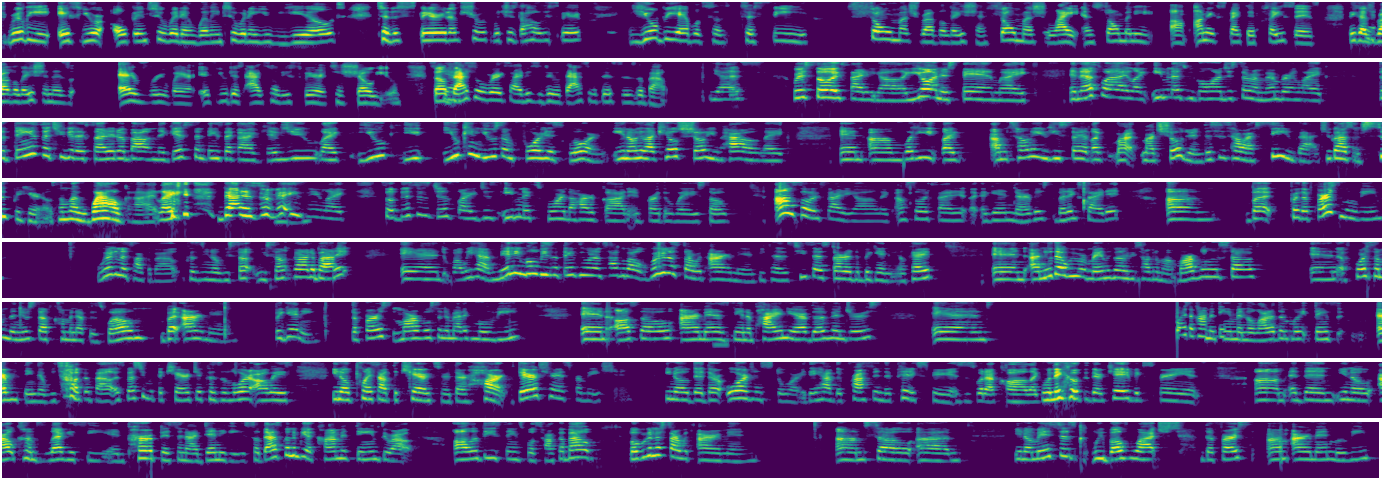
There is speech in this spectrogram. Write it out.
really if you're open to it and willing to it and you yield to the spirit of truth which is the holy spirit you'll be able to to see so much revelation so much light and so many um, unexpected places because yeah. revelation is everywhere if you just ask Holy Spirit to show you. So yes. that's what we're excited to do. That's what this is about. Yes. We're so excited, y'all. Like you understand, like, and that's why, like, even as we go on, just to remember, like, the things that you get excited about and the gifts and things that God gives you, like you you you can use them for his glory. You know, he like he'll show you how, like, and um what he like I'm telling you, he said, like, my, my children, this is how I see you guys. You guys are superheroes. I'm like, wow, God, like, that is mm-hmm. amazing. Like, so this is just like, just even exploring the heart of God in further ways. So I'm so excited, y'all. Like, I'm so excited. Like, again, nervous, but excited. Um, but for the first movie, we're going to talk about, because, you know, we, su- we sunk God about it. And while we have many movies and things we want to talk about, we're going to start with Iron Man because he said start at the beginning, okay? And I knew that we were mainly going to be talking about Marvel and stuff. And of course, some of the new stuff coming up as well. But Iron Man, beginning, the first Marvel cinematic movie. And also, Iron Man is being a pioneer of the Avengers. And always a common theme in a lot of the things, everything that we talk about, especially with the character, because the Lord always, you know, points out the character, their heart, their transformation you know their, their origin story. They have the prophet in the pit experience is what i call like when they go through their cave experience. Um, and then you know outcomes legacy and purpose and identity. So that's going to be a common theme throughout all of these things we'll talk about. But we're going to start with iron man. Um, so um, you know me and sis we both watched the first um, iron man movie.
